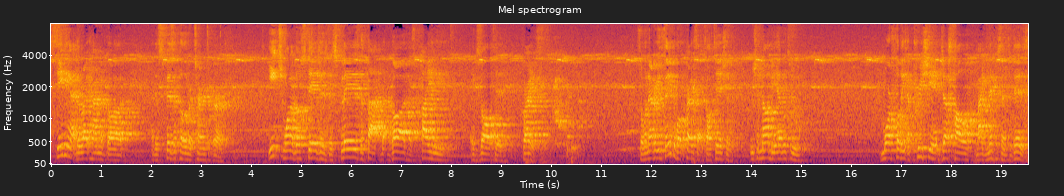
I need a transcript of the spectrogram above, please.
seating at the right hand of God, and his physical return to earth. Each one of those stages displays the fact that God has highly exalted Christ. So, whenever you think about Christ's exaltation, we should now be able to more fully appreciate just how magnificent it is.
